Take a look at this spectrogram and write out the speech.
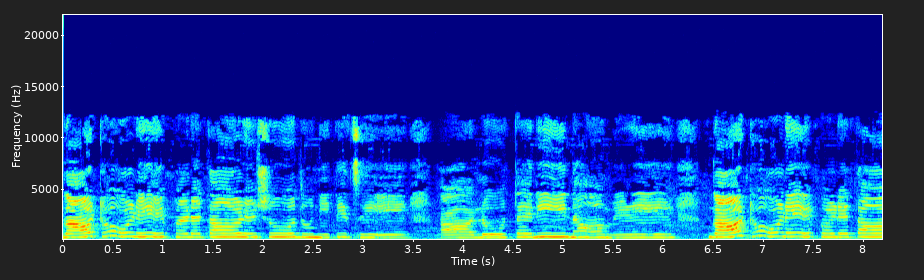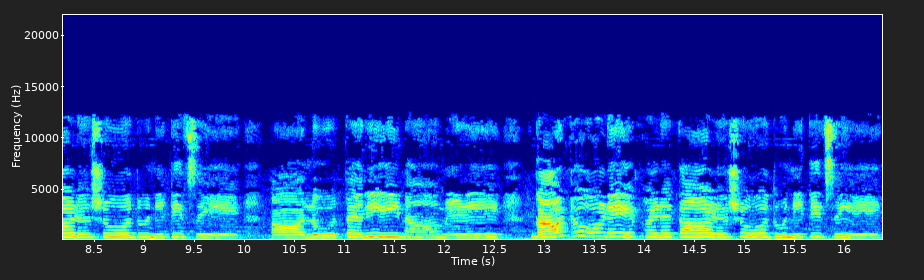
गाठोडे फडताळ शोधून तिचे आलो तरी ना मिळे. गाठोडे फडताळ शोधून तिचे आलो तरी ना मिळे. गाठोडे फडताळ शोधून तिचे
